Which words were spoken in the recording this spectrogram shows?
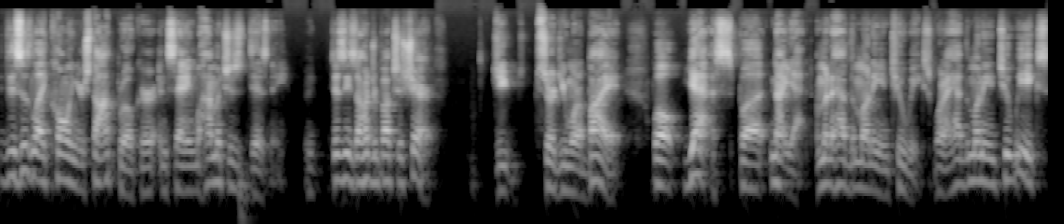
this is like calling your stockbroker and saying, "Well, how much is Disney? Disney's 100 bucks a share. Do you, sir, do you want to buy it?" Well, yes, but not yet. I'm going to have the money in 2 weeks. When I have the money in 2 weeks,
